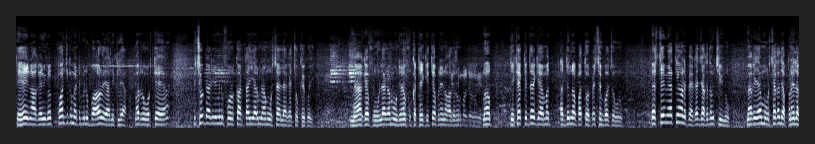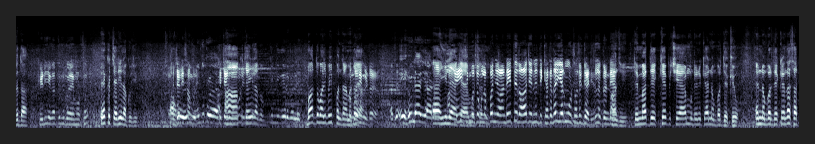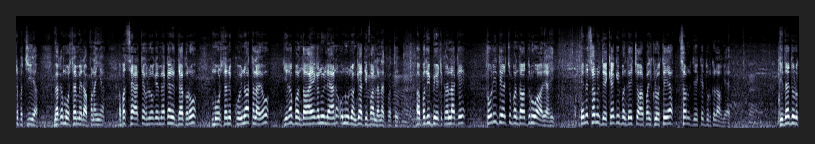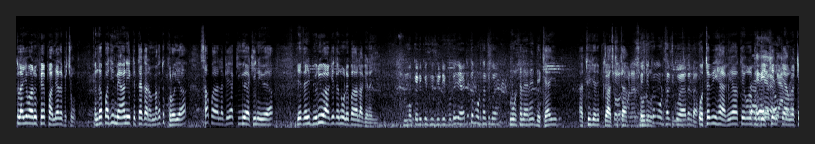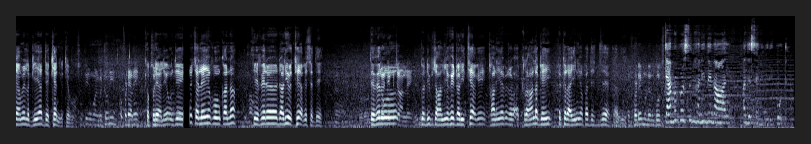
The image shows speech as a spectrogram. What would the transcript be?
ਤੇ ਇਹ ਨਾ ਕਿ ਕੋਈ 5 ਮਿੰਟ ਮੈਨੂੰ ਬਾਹਰ ਹੋਇਆ, ਨਿਕਲਿਆ। ਮੈਂ ਰੋਡ ਤੇ ਆਇਆ। ਪਿੱਛੋਂ ਡੈਡੀ ਨੇ ਮੈਨੂੰ ਫੋਨ ਕਰਤਾ, ਯਾਰ ਮੇਰਾ ਮੋਟਰਸਾਈਕਲ ਲੈ ਕੇ ਚੁੱਕੇ ਕੋਈ। ਮੈਂ ਕਿਹਾ ਫੋਨ ਲੈ ਗਿਆ ਮੁੰਡਿਆਂ ਨੇ ਇਕੱਠੇ ਕੀਤੇ ਆਪਣੇ ਨਾਲ ਦੇ ਨੂੰ। ਮੈਂ ਦੇਖਿਆ ਕਿੱਧਰ ਗਿਆ ਮੈਂ ਅੱਧੇ ਨੂੰ ਆਪਾਂ ਤੁਰ ਪਏ ਸਿੰਬਲ ਚੌਂਕ ਨੂੰ। ਰਸਤੇ ਮੇਰਾ ਧਿਆਨ ਪੈ ਗਿਆ ਜਕਦਮ ਚੀਜ਼ ਨੂੰ। ਮੈਂ ਕਿਹਾ ਯਾਰ ਮੋਟਰਸਾਈਕਲ ਤੇ ਆਪਣਾ ਹੀ ਲੱਗਦਾ। ਕਿਹੜੀ ਜਗ੍ਹਾ ਤੁਸੀਂ ਗਏ ਮੋਟਰਸਾਈਕਲ? ਇਹ ਕਚਹਿਰੀ ਲੱਗੂ ਜੀ। ਕਚਹਿਰੀ ਸਾਹਮਣੇ। ਹਾਂ ਕਚਹਿਰੀ ਲੱਗੂ। ਕਿੰਨੀ ਦੇਰ ਵੇਲੇ ਵੱਧ ਤੋਂ ਵੱਧ ਭਾਈ 15 ਮਿੰਟ 15 ਹੋਇਆ ਮਿੰਟ ਹੋਇਆ। ਅੱਛਾ ਇਹੋ ਲੈ ਕੇ ਆ ਰਹੇ? ਇਹੀ ਲੈ ਕੇ ਆਇਆ ਮੋਟਰਸਾਈਕਲ। ਲੱਭਣ ਜਾਣ ਡੇ ਤੇ ਰਾਹ 'ਚ ਇਹਨੇ ਦੇਖਿਆ ਕਹਿੰਦਾ ਯਾਰ ਮੋਟਰਸਾਈਕਲ ਤੇ ਡੈਡੀ ਦੇ ਲੱਗਣ ਡਿਆ। ਹਾਂਜੀ ਤੇ ਮੈਂ ਦੇਖ ਕੇ ਪਿੱਛੇ ਆਇਆ ਮੁੰਡੇ ਨੇ ਕਿਹਾ ਨੰਬਰ ਦੇਖਿਓ। ਇਹ ਨੰਬਰ ਦੇਖ ਕੇ ਕਹਿੰਦਾ 60 25 ਆ। ਮੈਂ ਕਿਹਾ ਮੋਟਰਸਾਈਕਲ ਮੇਰਾ ਆਪਣਾ ਹੀ ਆ। ਆਪਾਂ ਸਾਈਡ ਤੇ ਖਲੋਗੇ ਮੈਂ ਕਿਹਾ ਇਦਾਂ ਕਰੋ ਮੋਟਰਸਾਈਕਲ ਕੋਈ ਨਾ ਹੱਥ ਲਾਇਓ ਜਿਹੜਾ ਬੰਦਾ ਆਏਗਾ ਉਹਨੂੰ ਲੈਣ ਉਹਨੂੰ ਰੰਗੇ ਹੱਥੀ ਫੜ ਲੈਣਾ ਪੱਤੇ ਆਪਾਂ ਦੀ ਵੇਟ ਕਰਨ ਲੱਗੇ ਥੋੜੀ ਦੇਰ ਚ ਬੰਦਾ ਉਧਰੋਂ ਆ ਰਿਹਾ ਸੀ। ਇਹਨੇ ਸਾਨੂੰ ਦੇਖਿਆ ਕਿ ਬੰਦੇ ਚਾਰ ਪੰਜ ਖਲੋਤੇ ਆ ਸਾਨੂੰ ਦੇਖ ਕੇ ਦੁੜਕ ਲੱਗ ਗਿਆ। ਜਿੱਦਾਂ ਦੁੜਕ ਲਾਈ ਮਾਰੂ ਫਿਰ ਫੜ ਲਿਆ ਦੇ ਪਿੱਛੋਂ। ਕਹਿੰਦਾ ਭਾਜੀ ਮੈਂ ਨਹੀਂ ਕਿੱਥੇ ਕਰਾਂ? ਮੈਂ ਕਿਹਾ ਤੂੰ ਖਲੋ ਜਾ। ਸਭ ਪਤਾ ਲੱਗਿਆ ਕੀ ਹੋਇਆ ਕੀ ਨਹੀਂ ਹੋਇਆ। ਜੇ ਤੇਰੀ ਵੀਡੀਓ ਆ ਗਈ ਤੈਨੂੰ ਹੁਣੇ ਪਤਾ ਲੱਗ ਜਾਣਾ ਜੀ। ਮੌਕੇ ਦੀ ਕੋਈ ਸੀਸੀਟੀਵੀ ਫੁਟੇਜ ਹੈ ਜਿੱਥੇ ਮੋਟਰਸਾਈਕਲ ਚੁਕਾਇਆ ਮੋਟਰਸਾਈਕਲ ਨੇ ਦੇਖਿਆ ਜੀ। ਇੱਥੇ ਜਦੋਂ ਕ੍ਰਾਸ ਕੀਤਾ ਜਿੱਥੇ ਸ਼ੋਰੂਮ। ਮੋਟਰਸਾਈਕਲ ਚੁਕਾਇਆ ਤੁਹਾਡਾ? ਉੱਥੇ ਵੀ ਹੈਗੇ ਆ ਤੇ ਹੁਣ ਆਪਾਂ ਦੇਖਿਆ ਨੀ ਕੈਮਰਾ ਕੈਮਰੇ ਲੱਗੇ ਆ ਦੇਖਿਆ ਨਹੀਂ ਉੱਥੇ ਹੁਣ ਸੁੱਤੀ ਨੂੰ ਬੈਠੋ ਨਹੀਂ ਕੱਪੜੇ ਵਾਲੇ? ਕੱਪੜੇ ਵਾਲੇ ਉਹਦੇ ਚੱਲੇ ਜੇ ਫੋਨ ਕਰਨ ਤੇ ਫਿਰ ਡੈਡੀ ਉੱਥੇ ਆ ਗਏ ਸਿੱਧੇ। ਤੇ ਫਿਰ ਗੱਡੀ ਉਹ ਪਛਾਣ ਲਈ। ਗੱਡੀ ਪਛਾਣ ਲਈ ਫਿਰ ਡੈਡੀ ਇੱਥੇ ਆ ਗਏ ਥਾਣੇ ਆ ਫਿਰ ਕਰਾਉਣ ਲੱਗੇ ਸੀ ਫਿਰ ਕਰਾਈ ਨਹੀਂ ਆਪਾਂ ਤੇ ਸਿੱਧੇ ਆ ਗਏ। ਫੜੇ ਮੁੰਡੇ ਨੂੰ ਕੈਮਰਾ ਪਰਸਨ ਹਨੀ ਦੇ ਨਾਲ ਅਜੇ ਸੈਨੀ ਦੀ ਰਿਪੋਰਟ।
